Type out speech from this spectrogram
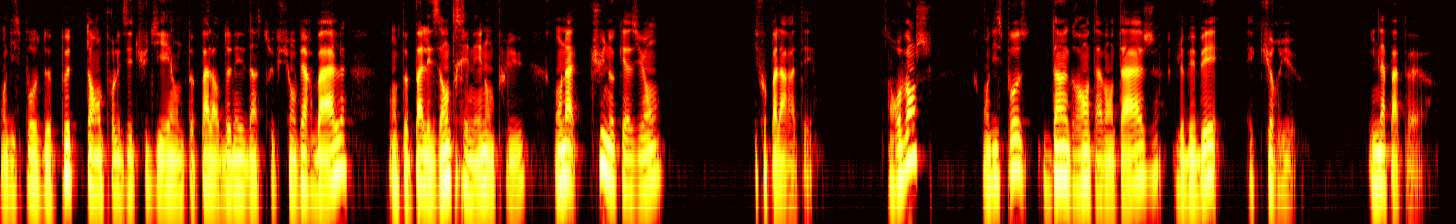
on dispose de peu de temps pour les étudier, on ne peut pas leur donner d'instructions verbales, on ne peut pas les entraîner non plus, on n'a qu'une occasion, il ne faut pas la rater. En revanche, on dispose d'un grand avantage, le bébé est curieux. Il n'a pas peur.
